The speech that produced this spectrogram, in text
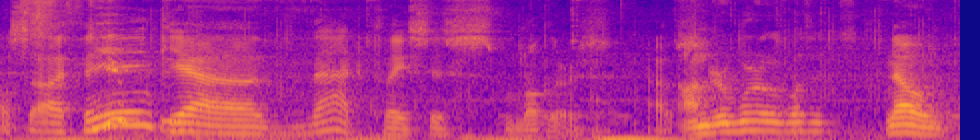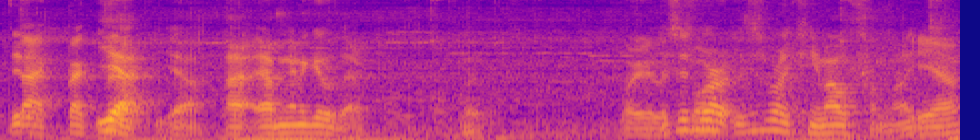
Also, I think yeah, that place is smugglers' house. Underworld was it? No, Did- back back. Yeah, yeah. I, I'm gonna go there. There. Where are you This is for? where this is where I came out from, right? Yeah.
